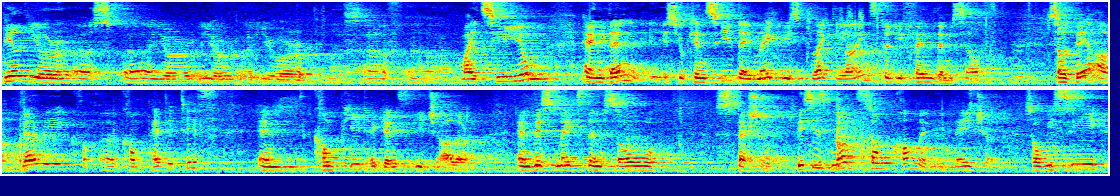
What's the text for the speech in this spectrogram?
build your, uh, uh, your, your, your uh, mycelium, and then, as you can see, they make these black lines to defend themselves. So they are very co uh, competitive and compete against each other. And this makes them so special. This is not so common in nature. So we see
